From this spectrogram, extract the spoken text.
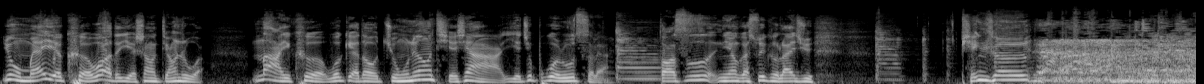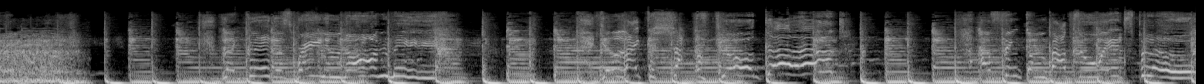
用满眼渴望的眼神盯着我。那一刻，我感到君临天下也就不过如此了。当时你应该随口来一句：“平生。” like glitter's raining on me. You're like a shot of pure gold. I think I'm about to explode.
